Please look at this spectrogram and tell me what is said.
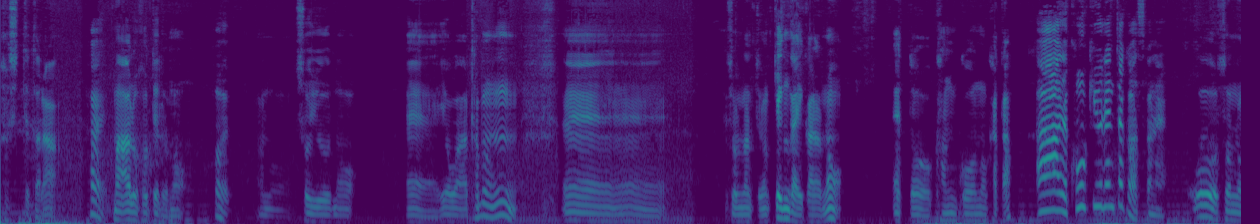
走ってたら、はい。まあ、あるホテルの、はい。あの、所有の、えー、要は多分、えー、そのなんていうの、県外からの、えっと、観光の方あー、じゃあ高級レンタカーですかね。を、その、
